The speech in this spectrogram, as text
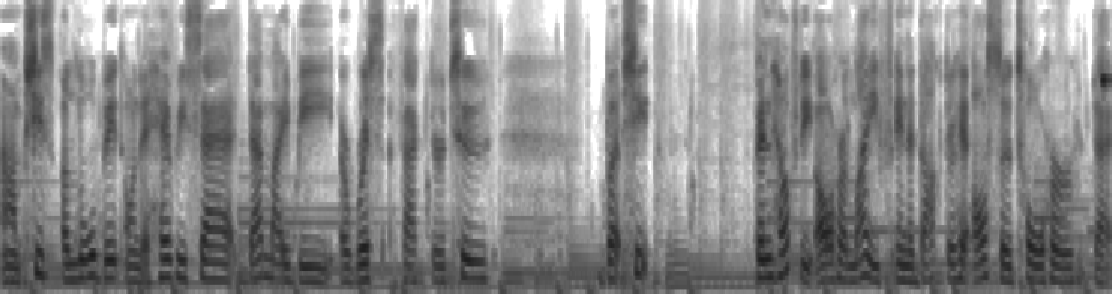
Um, she's a little bit on the heavy side. That might be a risk factor too. But she been healthy all her life, and the doctor had also told her that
